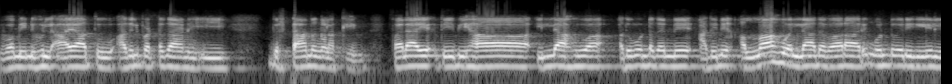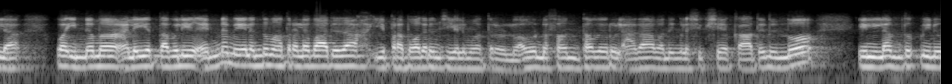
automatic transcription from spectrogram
വമിൻഹുൽ ആയാത്തു അതിൽപ്പെട്ടതാണ് ഈ ദൃഷ്ടാന്തങ്ങളൊക്കെയും. ഫലായ തീബിഹ ഇല്ലാഹുവ അതുകൊണ്ട് തന്നെ അതിന് അള്ളാഹു അല്ലാതെ വേറെ ആരും കൊണ്ടുവരികയില്ല. വ ഇന്നമ അലയ തബലി എന്റെ മേലെന്ത് മാത്രമല്ല ബാധ്യത? ഈ പ്രബോധനം ചെയ്യൽ മാത്രമേ ഉള്ളൂ. അതുകൊണ്ട് ഫന്തവറുൽ അതാവ നിങ്ങൾ ശിക്ഷയെ കാത്തു നിന്നോ ഇല്ലം തുമിനു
